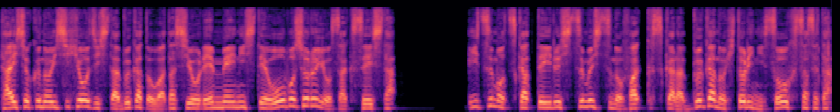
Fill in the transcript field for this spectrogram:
退職の意思表示した部下と私を連名にして応募書類を作成した。いつも使っている執務室のファックスから部下の一人に送付させた。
